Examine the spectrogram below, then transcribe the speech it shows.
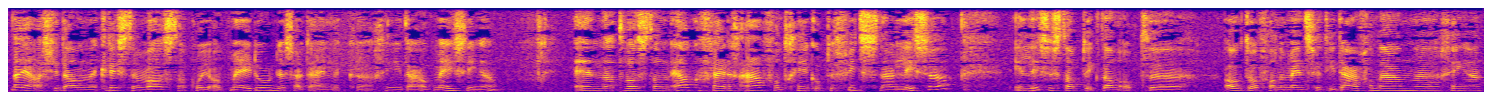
nou ja, als je dan christen was, dan kon je ook meedoen. Dus uiteindelijk ging ik daar ook mee zingen. En dat was dan elke vrijdagavond ging ik op de fiets naar Lisse. In Lisse stapte ik dan op de auto van de mensen die daar vandaan uh, gingen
